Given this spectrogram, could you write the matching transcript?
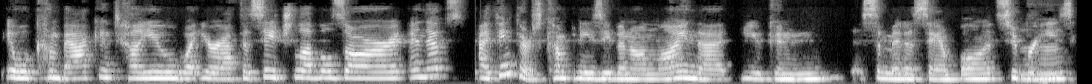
it will come back and tell you what your FSH levels are. And that's, I think there's companies even online that you can submit a sample and it's super Mhm. easy.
